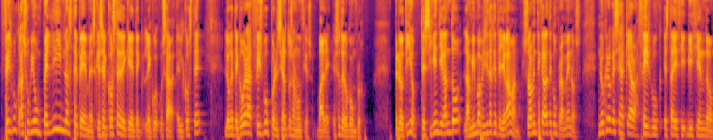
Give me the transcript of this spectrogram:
Facebook ha subido un pelín los CPMs, que es el coste de que te, o sea, el coste, lo que te cobra Facebook por enseñar tus anuncios. Vale, eso te lo compro. Pero tío, te siguen llegando las mismas visitas que te llegaban, solamente que ahora te compran menos. No creo que sea que ahora Facebook está diciendo,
